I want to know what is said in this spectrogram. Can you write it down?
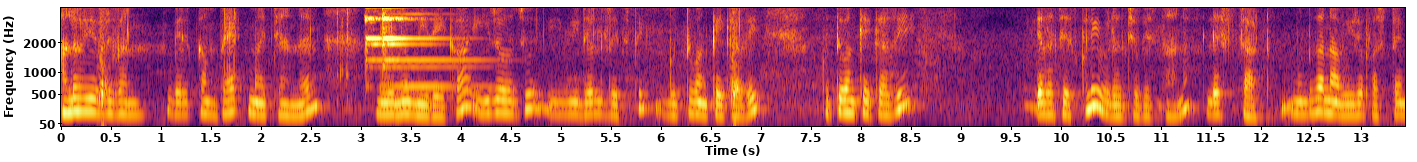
Hello everyone welcome back my channel. నేను మీ రేఖ. ఈరోజు ఈ వీడియోలో రెసిపీ గుత్తి వంకాయ కర్రీ. గుత్తి వంకాయ కర్రీ ఎలా చేసుకుని ఈ వీడియోలు చూపిస్తాను. లెట్ స్టార్ట్ ముందుగా నా వీడియో ఫస్ట్ టైం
